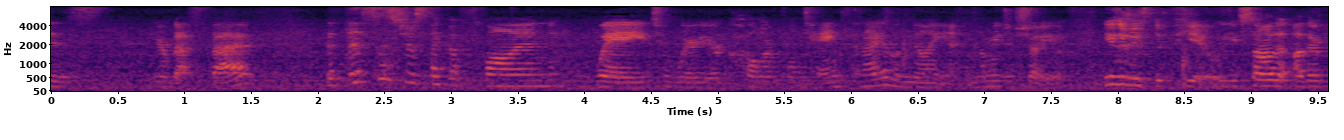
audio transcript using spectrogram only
is your best bet. But this is just like a fun way to wear your colorful tanks, and I have a million. Let me just show you. These are just a few. You saw the other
